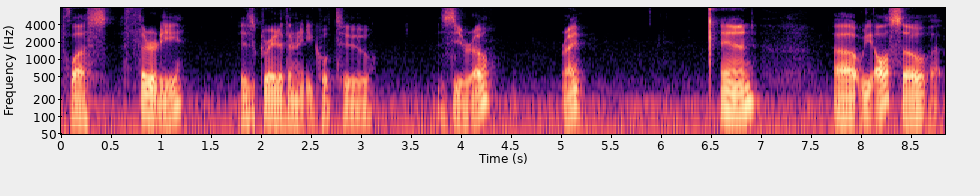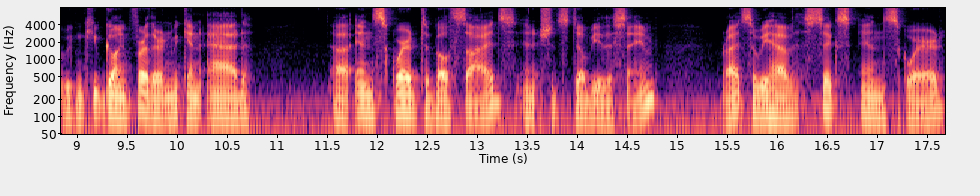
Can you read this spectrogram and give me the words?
plus 30 is greater than or equal to 0, right? And uh, we also, uh, we can keep going further and we can add uh, n squared to both sides and it should still be the same, right? So we have 6n squared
